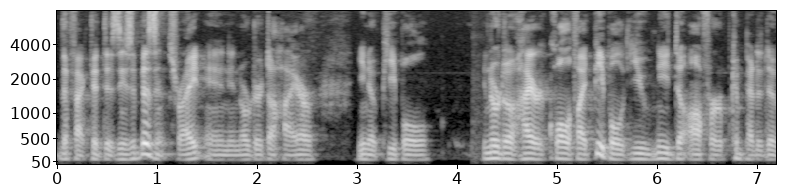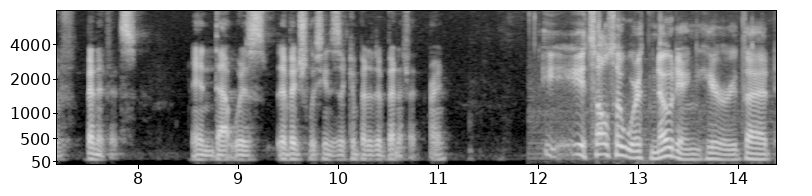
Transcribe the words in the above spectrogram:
the fact that Disney's a business, right? And in order to hire you know people, in order to hire qualified people, you need to offer competitive benefits, and that was eventually seen as a competitive benefit, right? It's also worth noting here that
